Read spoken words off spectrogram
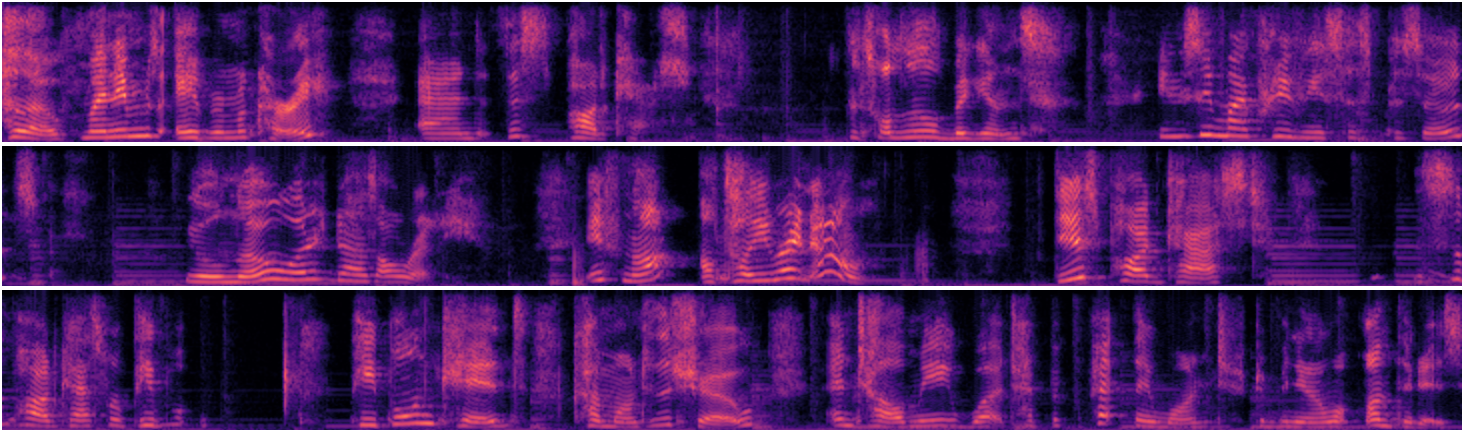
Hello, my name is Abram McCurry, and this podcast it's called Little Begins. If you see my previous episodes, you'll know what it does already. If not, I'll tell you right now. This podcast, this is a podcast where people, people and kids come onto the show and tell me what type of pet they want, depending on what month it is.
